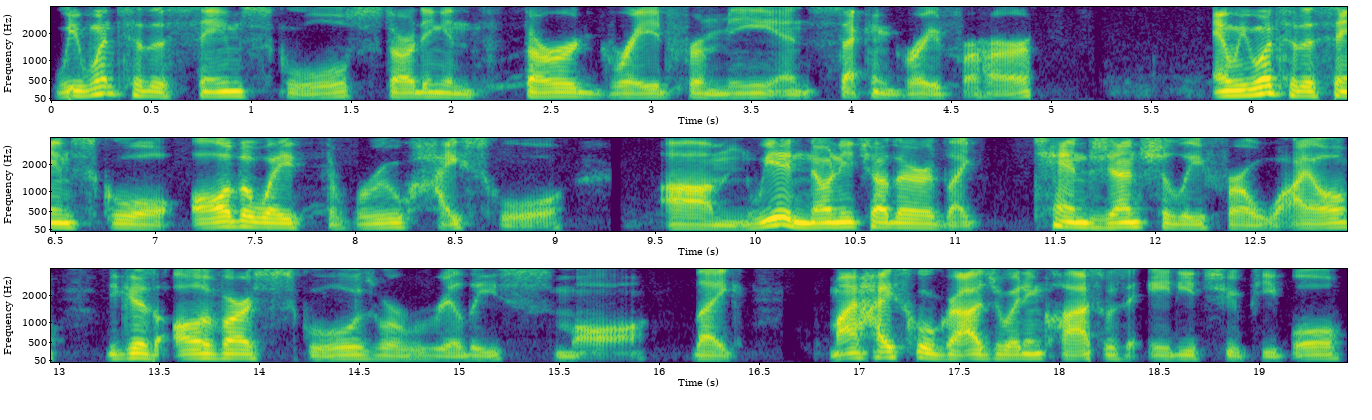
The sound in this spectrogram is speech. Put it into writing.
we went to the same school starting in third grade for me and second grade for her. And we went to the same school all the way through high school. Um, we had known each other like tangentially for a while because all of our schools were really small. Like my high school graduating class was 82 people,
